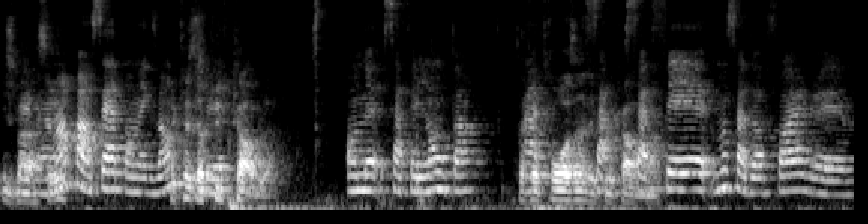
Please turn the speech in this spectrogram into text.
je vais vraiment penser à ton exemple. Fait que plus de câble. On a, ça fait longtemps. Ça fait trois ans depuis le câble. Ça fait, moi, ça doit faire, euh,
